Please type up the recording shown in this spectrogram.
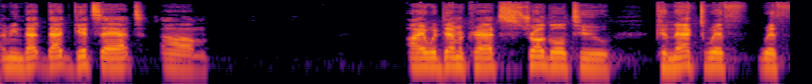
I mean that that gets at um, Iowa Democrats struggle to connect with with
